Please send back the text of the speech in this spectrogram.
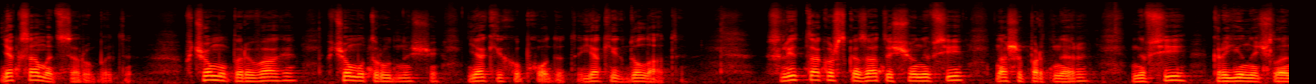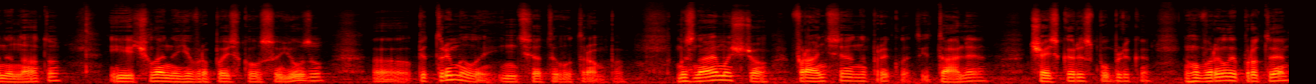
Як саме це робити? В чому переваги, в чому труднощі, як їх обходити, як їх долати? Слід також сказати, що не всі наші партнери, не всі країни-члени НАТО і члени Європейського Союзу е, підтримали ініціативу Трампа. Ми знаємо, що Франція, наприклад, Італія, Чеська Республіка говорили про те,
